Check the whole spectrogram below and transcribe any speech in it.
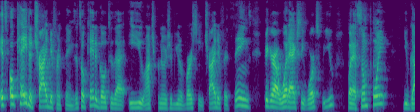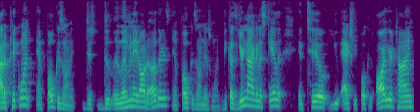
it's okay to try different things. It's okay to go to that EU Entrepreneurship University, try different things, figure out what actually works for you. But at some point, you got to pick one and focus on it just eliminate all the others and focus on this one because you're not going to scale it until you actually focus all your time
